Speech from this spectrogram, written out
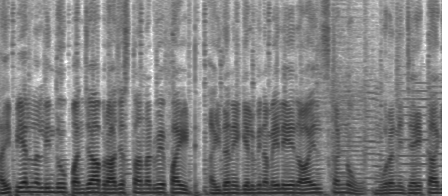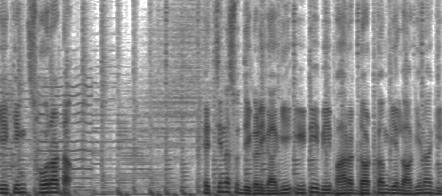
ಐಪಿಎಲ್ನಲ್ಲಿಂದು ಪಂಜಾಬ್ ರಾಜಸ್ಥಾನ್ ನಡುವೆ ಫೈಟ್. ಐದನೇ ಗೆಲುವಿನ ಮೇಲೆ ರಾಯಲ್ಸ್ ಕಣ್ಣು, ಮೂರನೇ ಜಯಕ್ಕಾಗಿ ಕಿಂಗ್ಸ್ ಹೋರಾಟ. ಹೆಚ್ಚಿನ ಸುದ್ದಿಗಳಿಗಾಗಿ ಇಟಿವಿ ಭಾರತ್ ಡಾಟ್ ಕಾಮ್ಗೆ ಲಾಗಿನ್ ಆಗಿ.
